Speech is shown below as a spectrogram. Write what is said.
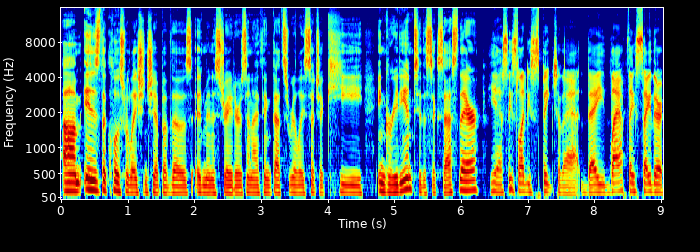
um, is the close relationship of those administrators. And I think that's really such a key ingredient to the success there. Yes, these ladies speak to that. They laugh, they say they're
